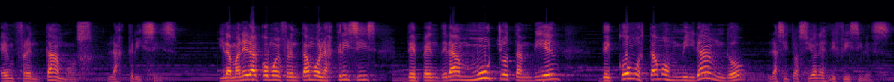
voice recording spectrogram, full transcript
enfrentamos las crisis. Y la manera como enfrentamos las crisis dependerá mucho también de cómo estamos mirando las situaciones difíciles,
